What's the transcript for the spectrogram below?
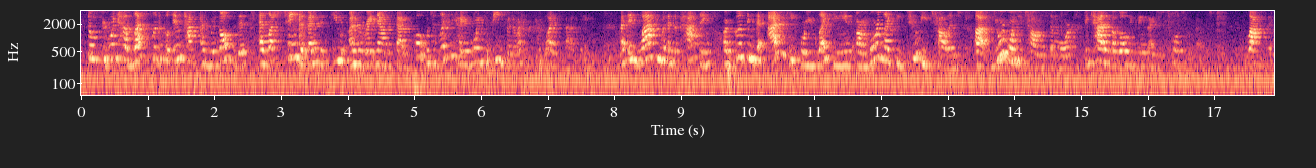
So you're going to have less political impact as a result of this and less change that benefits you under right now the status quo, which is likely how you're going to be for the rest of your life, sadly. I think lastly what ends up happening are good things that advocate for you, like unions, are more likely to be challenged. Uh, you're going to challenge them more because of all the things I just told you about. Last thing,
